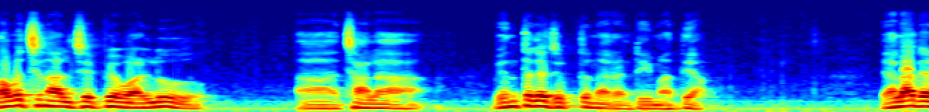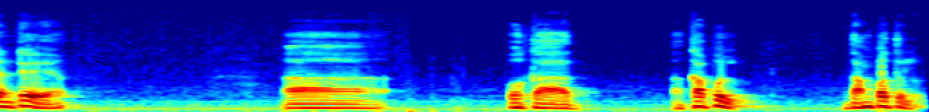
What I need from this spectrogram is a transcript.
ప్రవచనాలు చెప్పేవాళ్ళు చాలా వింతగా చెప్తున్నారంట ఈ మధ్య. ఎలాగంటే ఒక కపుల్ దంపతులు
